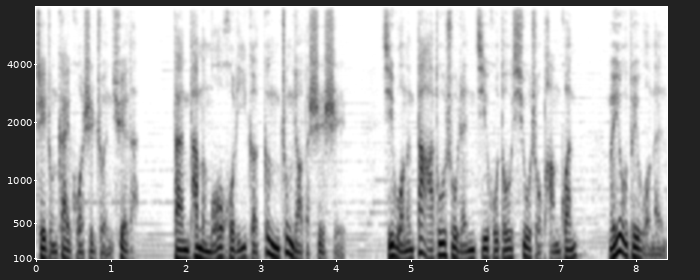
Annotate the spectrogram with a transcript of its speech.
这种概括是准确的，但他们模糊了一个更重要的事实，即我们大多数人几乎都袖手旁观，没有对我们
